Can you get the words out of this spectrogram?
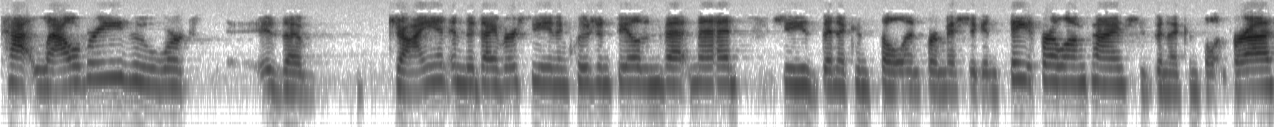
Pat Lowry, who works is a giant in the diversity and inclusion field in vet med. She's been a consultant for Michigan State for a long time. She's been a consultant for us.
